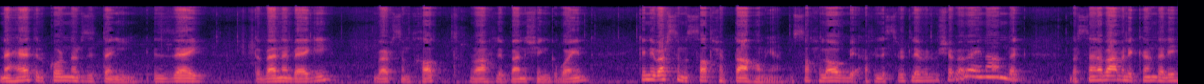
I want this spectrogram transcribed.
نهايات ال corners التانيين. إزاي؟ تبقى أنا باجي برسم خط راح لل vanishing point كأني برسم السطح بتاعهم يعني. السطح اللي هو بيبقى في ال street level مش هيبقى باين عندك. بس أنا بعمل الكلام ده ليه؟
